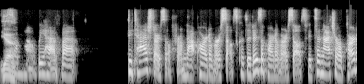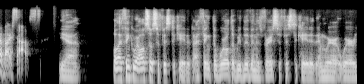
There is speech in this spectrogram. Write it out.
Yeah. Somehow we have uh, detached ourselves from that part of ourselves because it is a part of ourselves. It's a natural part of ourselves. Yeah. Well, I think we're also sophisticated. I think the world that we live in is very sophisticated, and we're we're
